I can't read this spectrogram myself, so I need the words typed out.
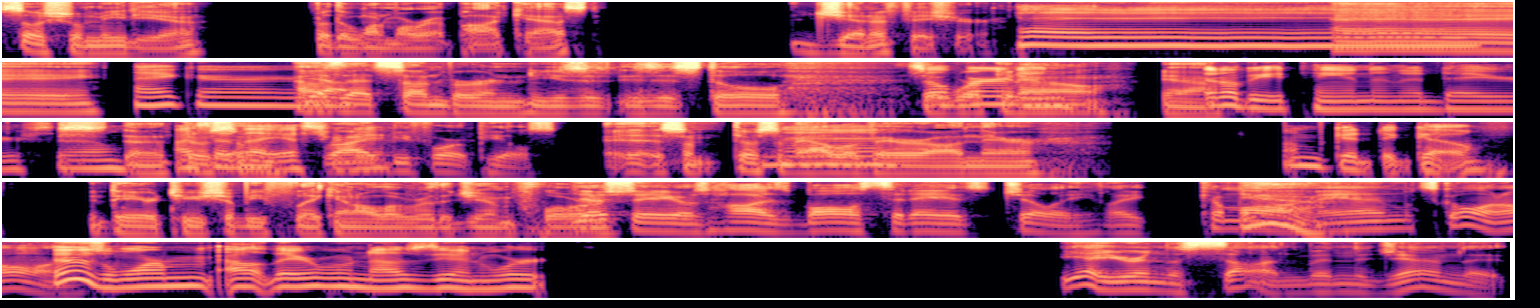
social media for the One More Rep podcast, Jenna Fisher. Hey, Hey, hey, girl. how's Yeah. that sunburn? Is it, is it still, is Still it working burning. out? Yeah. It'll be a tan in a day or so. Just, uh, I throw said some- that yesterday. right before it peels. Uh, some, throw some aloe Nah. vera on there. I'm good to go. a day or two, she'll be flaking all over the gym floor. Yesterday it was hot as balls. Today it's chilly. Like, come Yeah. on, man. What's going on? It was warm out there when I was doing work. yeah, you're in the sun, but in the gym, that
